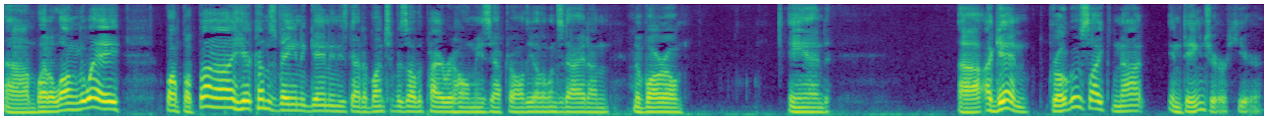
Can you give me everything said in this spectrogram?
Um, but along the way, bump, bump, bump, here comes Vane again, and he's got a bunch of his other pirate homies after all the other ones died on Nevarro. And uh, again, Grogu's like not in danger here.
